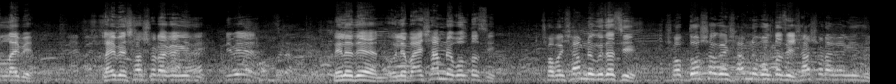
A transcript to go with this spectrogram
অনলাইনে লাইবে সাতশো টাকা কেজি। নিবেন? নিলে দেন ওইলে ভাই সামনে বলতাছি। সবাই সামনে কইতাছি। সব দর্শকের সামনে বলতাছি সাতশো টাকা কেজি।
